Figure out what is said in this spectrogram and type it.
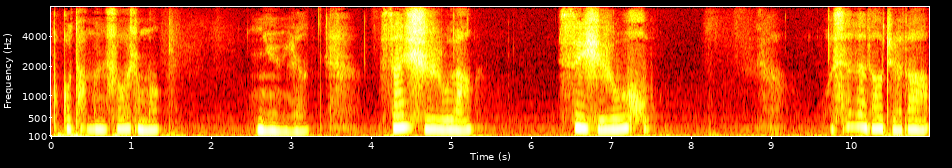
不过他们说什么“女人三十如狼，四十如虎”，我现在倒觉得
